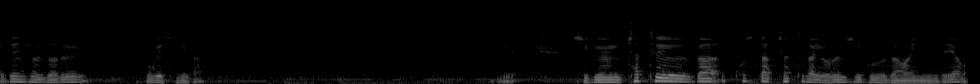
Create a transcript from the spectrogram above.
헤드앤숄더를 보겠습니다. 지금 차트가 코스닥 차트가 이런 식으로 나와 있는데요.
